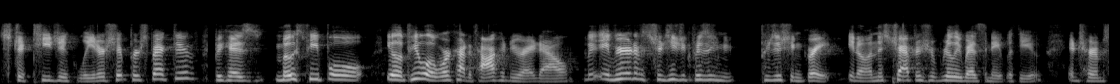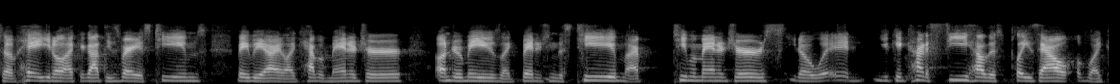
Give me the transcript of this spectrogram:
strategic leadership perspective, because most people, you know, the people that we're kind of talking to right now, if you're in a strategic position, position great you know and this chapter should really resonate with you in terms of hey you know like i got these various teams maybe i like have a manager under me who's like managing this team i team of managers you know it, you can kind of see how this plays out of like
